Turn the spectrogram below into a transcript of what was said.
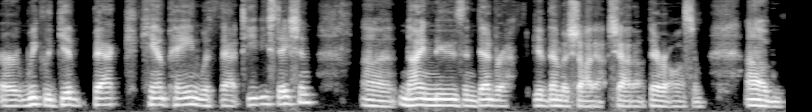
or weekly give back campaign with that TV station, uh, Nine News in Denver, give them a shout out. Shout out. They're awesome. Um,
